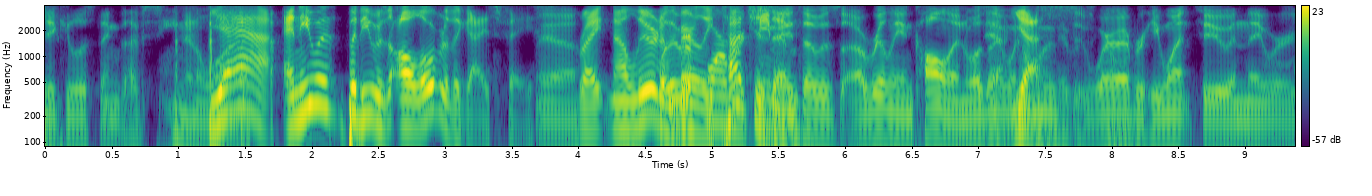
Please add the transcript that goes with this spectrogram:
ridiculous things I've seen in a while. Yeah, and he was, but he was all over the guy's face. Yeah. Right now, Leerdam Well, they were barely former touches him, teammates. It was Aurelien Collin, wasn't Yeah. it? When Yes. he It moved was to wherever he went to, and they were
